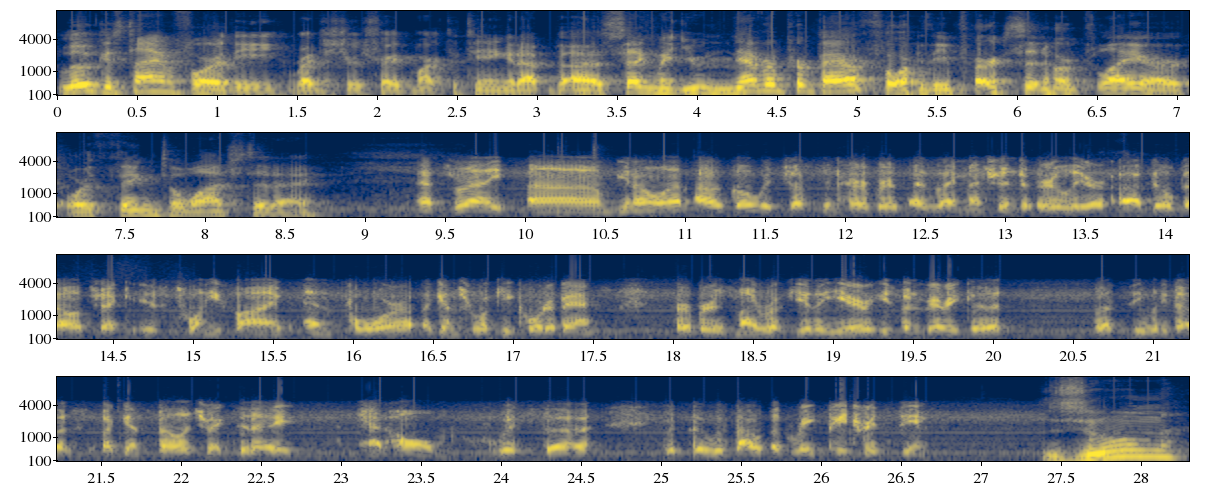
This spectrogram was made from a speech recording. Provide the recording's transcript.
Luke, it's time for the registered trademark to teeing it up uh, segment you never prepare for the person or player or thing to watch today. That's right. Um, you know what? I'll go with Justin Herbert, as I mentioned earlier. Uh, Bill Belichick is 25 and four against rookie quarterbacks. Herbert is my rookie of the year. He's been very good. Let's see what he does against Belichick today at home with uh, with uh, without a great Patriots team. Zoom,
